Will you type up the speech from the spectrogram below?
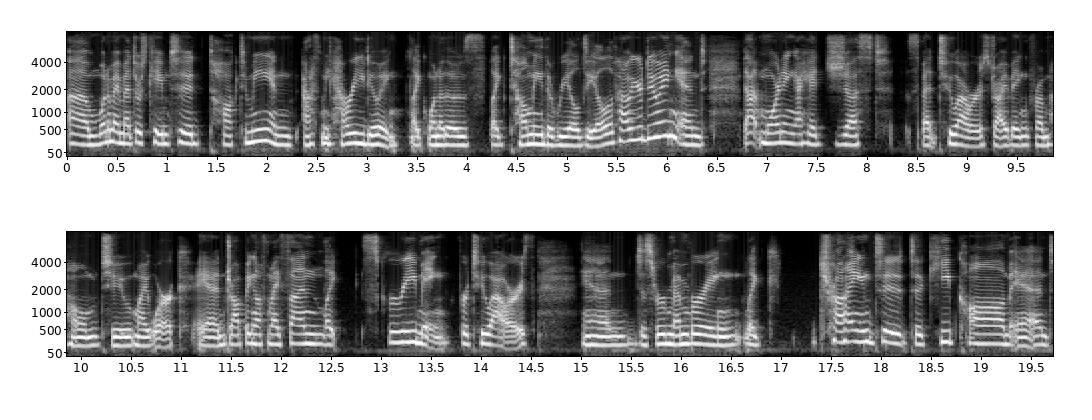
um, one of my mentors came to talk to me and ask me, How are you doing? Like one of those, like, tell me the real deal of how you're doing. And that morning, I had just spent two hours driving from home to my work and dropping off my son, like screaming for two hours and just remembering, like, trying to to keep calm and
